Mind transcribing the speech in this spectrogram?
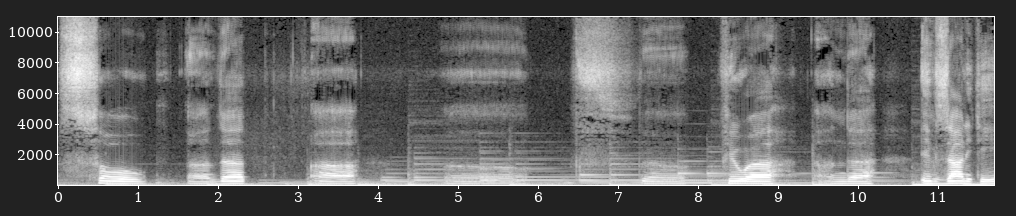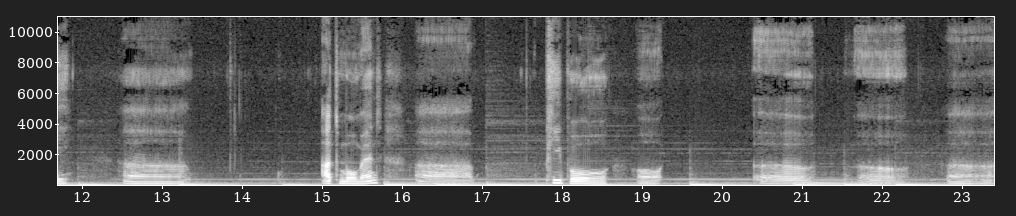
So uh, that Uh, fewer and uh, anxiety uh, at the moment people or uh, uh, uh,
